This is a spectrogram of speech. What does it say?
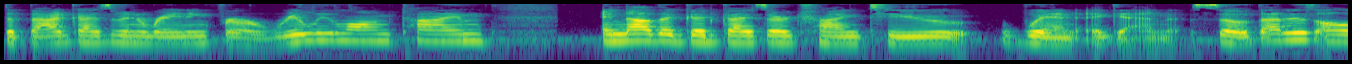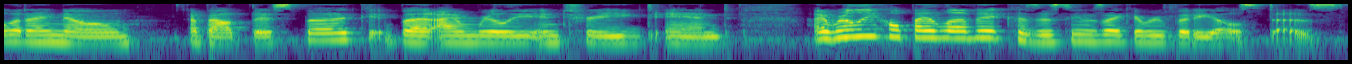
the bad guy's been reigning for a really long time. And now the good guys are trying to win again. So that is all that I know about this book, but I'm really intrigued and I really hope I love it because it seems like everybody else does.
